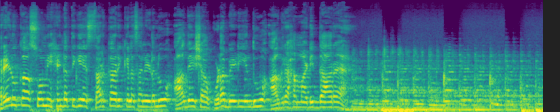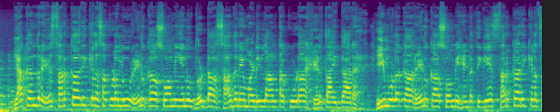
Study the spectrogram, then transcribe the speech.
ರೇಣುಕಾ ಸ್ವಾಮಿ ಹೆಂಡತಿಗೆ ಸರ್ಕಾರಿ ಕೆಲಸ ನೀಡಲು ಆದೇಶ ಕೊಡಬೇಡಿ ಎಂದು ಆಗ್ರಹ ಮಾಡಿದ್ದಾರೆ. ಯಾಕಂದ್ರೆ ಸರ್ಕಾರಿ ಕೆಲಸ ಕೊಡಲು ರೇಣುಕಾಸ್ವಾಮಿ ಏನು ದೊಡ್ಡ ಸಾಧನೆ ಮಾಡಿಲ್ಲ ಅಂತ ಕೂಡ ಹೇಳ್ತಾ ಇದ್ದಾರೆ. ಈ ಮೂಲಕ ರೇಣುಕಾ ಸ್ವಾಮಿ ಹೆಂಡತಿಗೆ ಸರ್ಕಾರಿ ಕೆಲಸ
